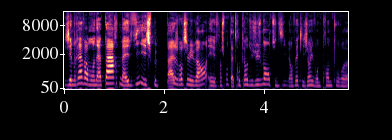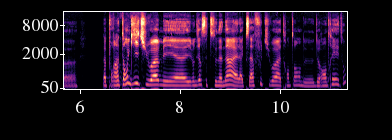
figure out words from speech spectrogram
j'aimerais avoir mon appart, ma vie et je peux pas, je rentre chez mes parents. Et franchement, t'as trop peur du jugement. Tu te dis, mais en fait, les gens, ils vont te prendre pour. Euh, pas pour un tanguy, tu vois, mais euh, ils vont dire, cette nana, elle a que ça à tu vois, à 30 ans de, de rentrer et tout.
